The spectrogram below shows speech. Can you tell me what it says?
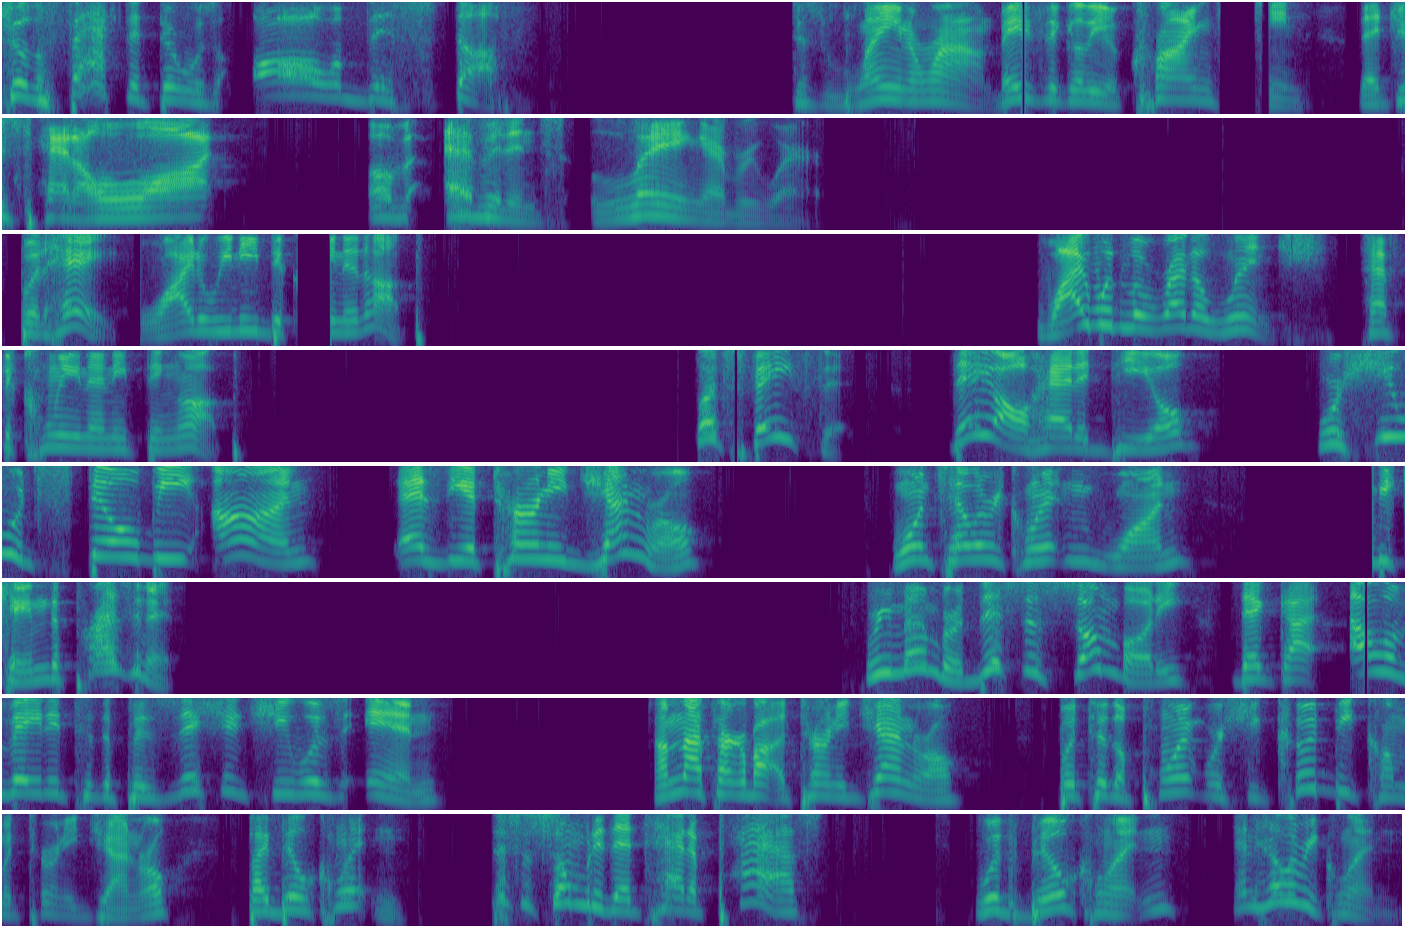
So the fact that there was all of this stuff just laying around, basically a crime scene that just had a lot of evidence laying everywhere. But hey, why do we need to clean it up? Why would Loretta Lynch have to clean anything up? Let's face it, they all had a deal where she would still be on as the attorney general once Hillary Clinton won became the president. Remember, this is somebody that got elevated to the position she was in. I'm not talking about attorney general, but to the point where she could become attorney general by Bill Clinton. This is somebody that's had a past with Bill Clinton and Hillary Clinton.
